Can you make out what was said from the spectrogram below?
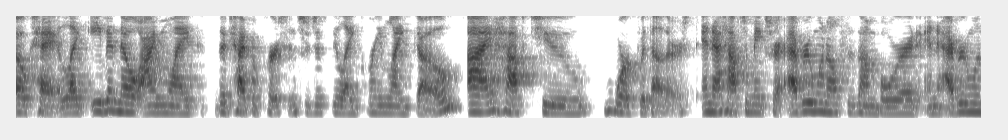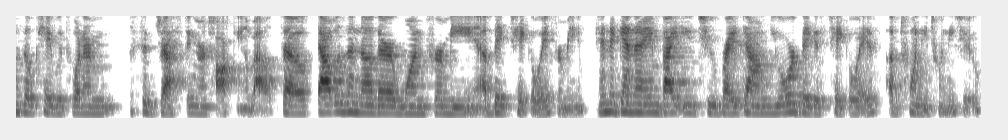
okay, like, even though I'm like the type of person to just be like, green light, go, I have to work with others and I have to make sure everyone else is on board and everyone's okay with what I'm suggesting or talking about. So that was another one for me, a big takeaway for me. And again, I invite you to write down down your biggest takeaways of 2022.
